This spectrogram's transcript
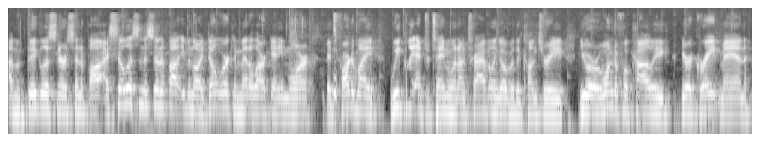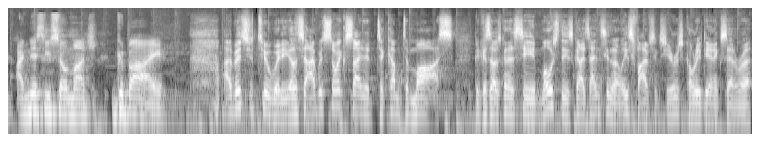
I'm a big listener of Cinephile. I still listen to Cinephile, even though I don't work in Meadowlark anymore. It's part of my weekly entertainment when I'm traveling over the country. You are a wonderful colleague. You're a great man. I miss you so much. Goodbye. I miss you too, Whitty. Listen, I was so excited to come to Moss because I was going to see most of these guys. I hadn't seen them in at least five, six years. Cody, Dan, etc.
